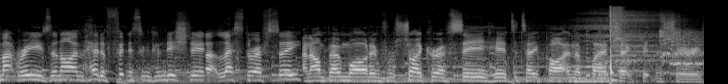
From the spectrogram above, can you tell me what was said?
Matt Rees and I'm Head of Fitness and Conditioning at Leicester FC. And I'm Ben Wilding from STRKR FC, here to take part in the PlayerTek Fitness Series.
